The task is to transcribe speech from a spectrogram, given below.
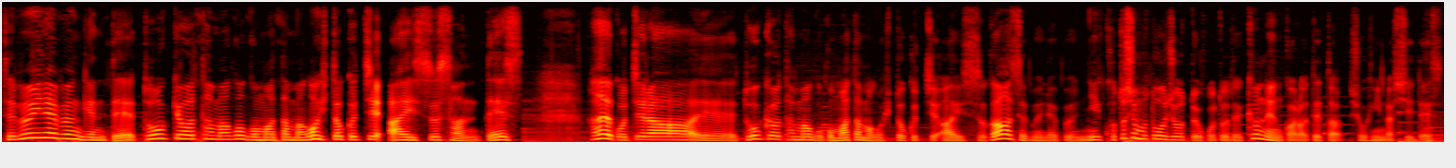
セブンイレブン限定東京卵ごま卵一口アイスさんです。はいこちら、えー、東京卵ごま卵一口アイスがセブンイレブンに今年も登場ということで去年から出た商品らしいです、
